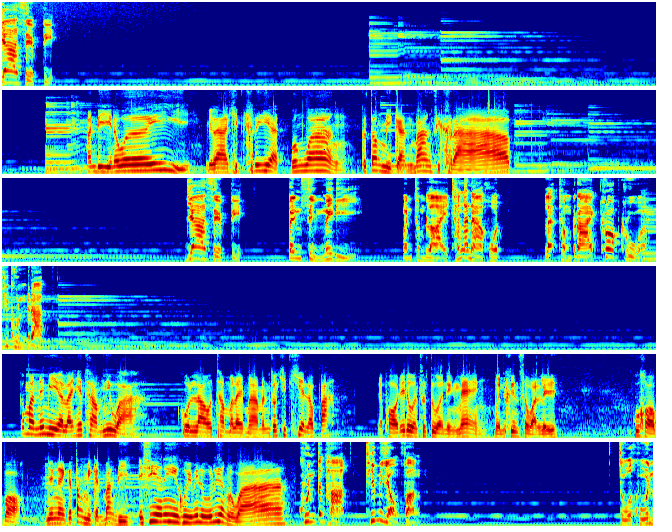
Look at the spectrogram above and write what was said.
ยาเสพติด มันดีนะเว้ย เวลาคิดเครียดว่างๆ ก็ต้องมีกันบ้างสิครับยาเสพติด เป็นสิ่งไม่ดี มันทำลายทั้งอนาคต และทำร้ายครอบครัวที่คุณรัก ก็มันไม่มีอะไรให้ทำนี่หว่า คนเราทำอะไรมามันก็คิดเครียดแล้วปะ แต่พอได้โดนสักตัวหนึ่งแม่ง เหมือนขึ้นสวรรค์เลย กูขอบอก ยังไงก็ต้องมีกันบ้างดี ไอเชี่ยนี่คุยไม่รู้เรื่องเหรอวะ คุณตั้งหากที่ไม่ยอมฟัง ตัวคุณ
